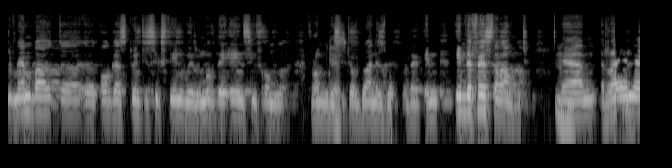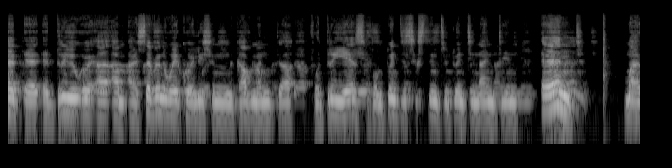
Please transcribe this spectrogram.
remember, uh, August 2016, we removed the ANC from from the yes. city of Johannesburg in in the first round. Mm-hmm. Um, ran a, a, a three, uh, um, a seven-way coalition government uh, for three years, from 2016 to 2019, and my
